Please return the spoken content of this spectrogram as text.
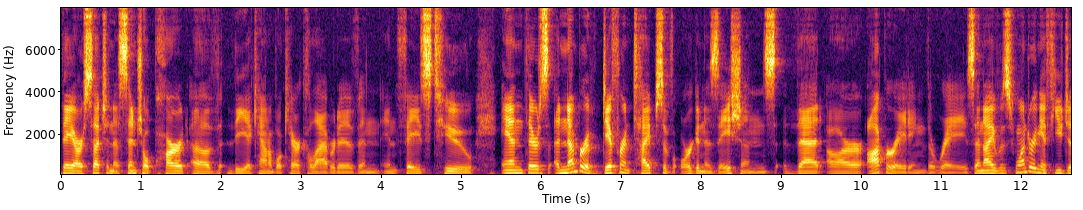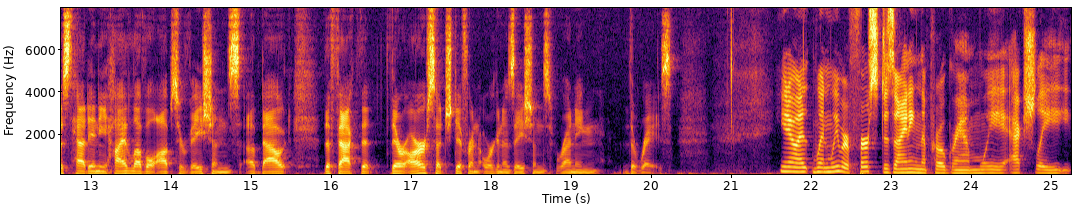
They are such an essential part of the Accountable Care Collaborative in, in phase two. And there's a number of different types of organizations that are operating the RAEs. And I was wondering if you just had any high level observations about the fact that there are such different organizations running the RAEs. You know, when we were first designing the program, we actually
